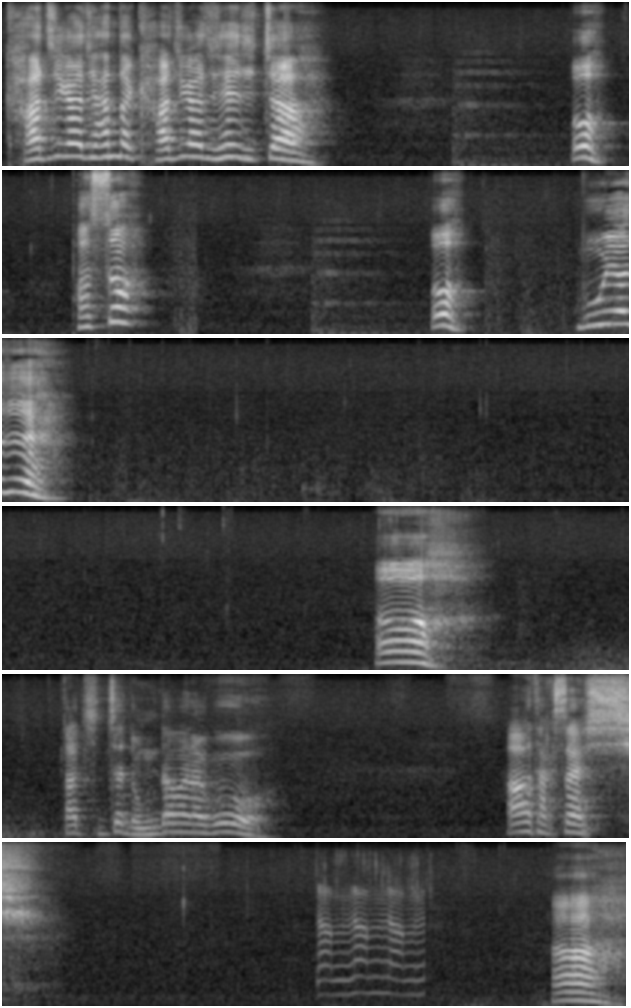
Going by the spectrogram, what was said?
가지가지 한다. 가지가지 해 진짜. 어, 봤어? 어, 뭐야 쟤? 어, 나 진짜 농담 안 하고. 아 닭살 씨. 아,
